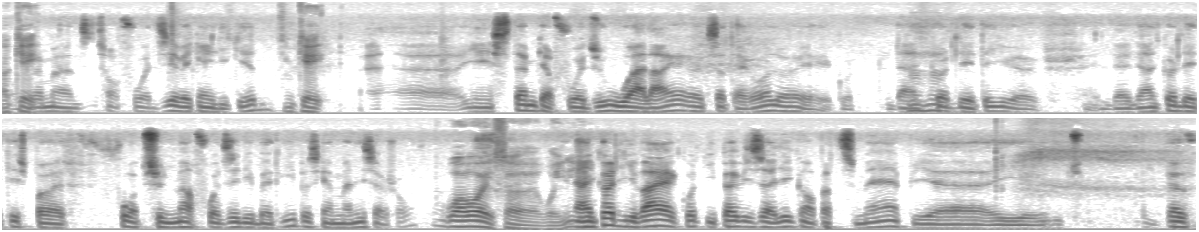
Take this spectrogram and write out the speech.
OK. Vraiment dit, ils sont refroidis avec un liquide. OK. Euh, il y a un système qui refroidit ou à l'air, etc. Là. Écoute, dans le mhm. cas de l'été, euh, dans le cas de l'été, c'est pas faut absolument refroidir les batteries parce qu'à un moment donné, ça chauffe. Oui, oui, ça, oui. Dans le cas de l'hiver, écoute, ils peuvent isoler le compartiment, puis euh, ils, peuvent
